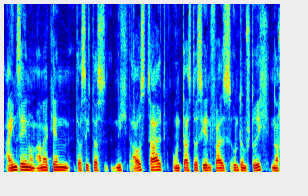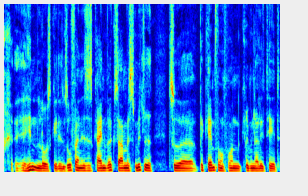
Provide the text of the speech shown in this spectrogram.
einsehen und anerkennen, dass sich das nicht auszahlt und dass das jedenfalls unterm Strich nach hinten losgeht. Insofern ist es kein wirksames Mittel zur Bekämpfung von Kriminalität.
